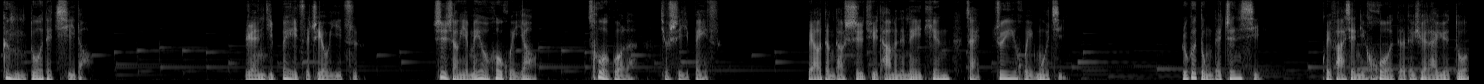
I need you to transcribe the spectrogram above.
更多的祈祷。人一辈子只有一次，世上也没有后悔药，错过了就是一辈子。不要等到失去他们的那一天再追悔莫及。如果懂得珍惜，会发现你获得的越来越多；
